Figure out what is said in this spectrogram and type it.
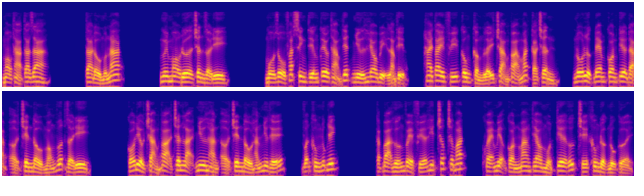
Mau thả ta ra. Ta đầu muốn nát. Ngươi mau đưa chân rời đi. Mộ rộ phát sinh tiếng kêu thảm thiết như heo bị làm thịt hai tay phí công cầm lấy chạm bạ mắt cả chân nỗ lực đem con kia đạp ở trên đầu móng vuốt rời đi. Có điều chạm bạ chân lại như hàn ở trên đầu hắn như thế vẫn không núp ních cặp bạ hướng về phía hít chớp chớp mắt khoe miệng còn mang theo một tia ức chế không được nụ cười.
